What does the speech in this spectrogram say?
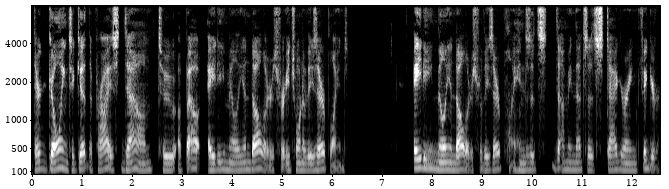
they're going to get the price down to about $80 million for each one of these airplanes. $80 million for these airplanes. It's, I mean, that's a staggering figure.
